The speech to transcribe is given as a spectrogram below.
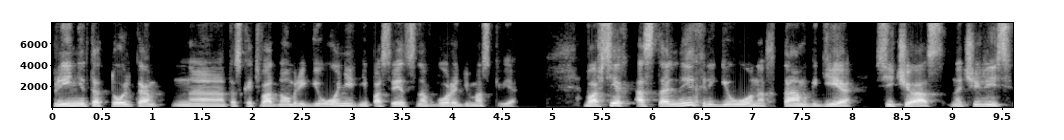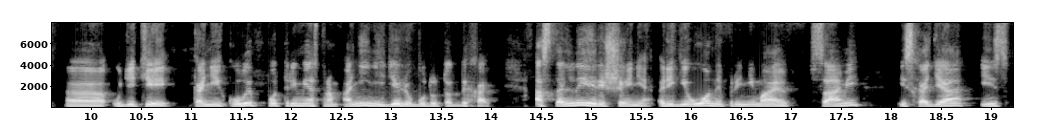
принято только, так сказать, в одном регионе, непосредственно в городе Москве. Во всех остальных регионах, там, где сейчас начались э, у детей каникулы по триместрам, они неделю будут отдыхать. Остальные решения регионы принимают сами, исходя из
